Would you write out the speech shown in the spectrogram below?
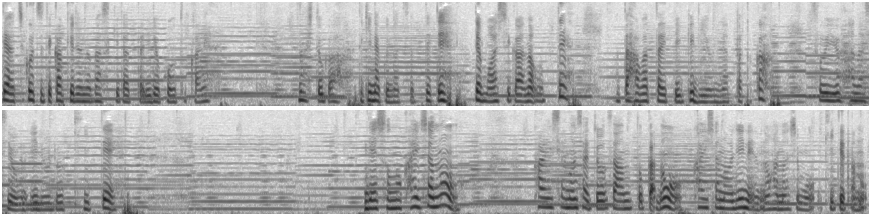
であちこち出かけるのが好きだったり旅行とかねの人ができなくなっちゃっててでも足が治ってまた羽ばたいていけるようになったとかそういう話をねいろいろ聞いてでその会社の会社の社長さんとかの会社の理念の話も聞いてたの。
